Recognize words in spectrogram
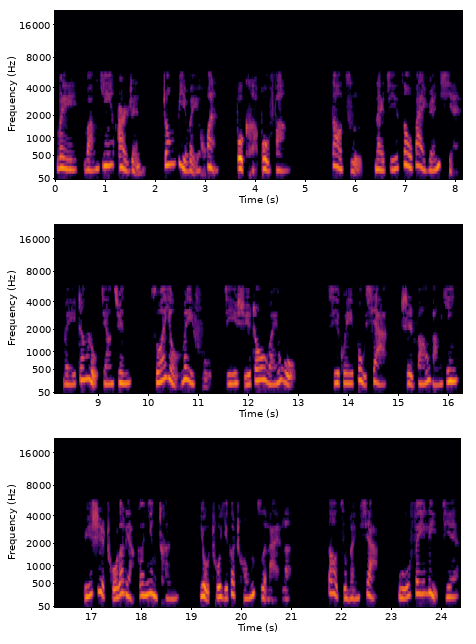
为王殷二人终必为患，不可不防。道子乃即奏拜袁显为征虏将军，所有魏府及徐州文武悉归部下，使防王殷。于是除了两个佞臣，又出一个虫子来了。道子门下无非力皆，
